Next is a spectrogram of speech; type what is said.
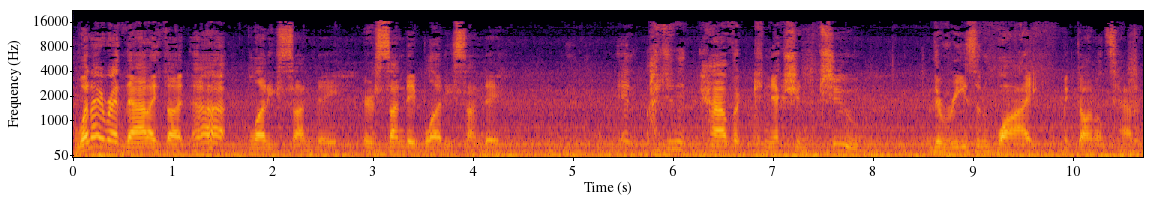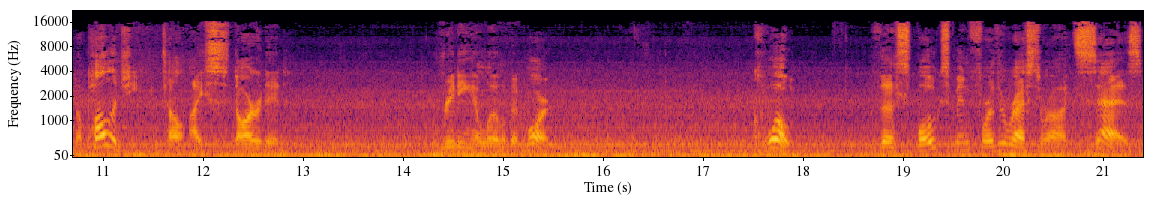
When I read that, I thought, ah, Bloody Sunday, or Sunday Bloody Sunday. And I didn't have a connection to the reason why McDonald's had an apology until I started reading a little bit more. Quote the spokesman for the restaurant says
